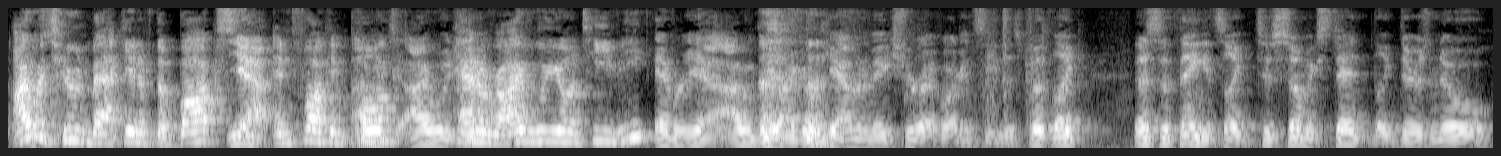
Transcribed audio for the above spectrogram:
Uh, I would tune back in if the Bucks Yeah. and fucking I Punk would, I would had a rivalry on TV. every yeah. I would be like, okay, I'm gonna make sure I fucking see this. But like, that's the thing. It's like to some extent, like there's no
